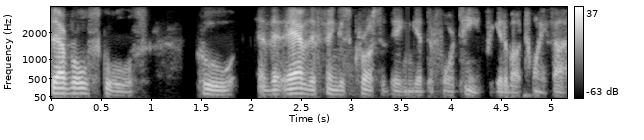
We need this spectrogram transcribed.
several schools who they have their fingers crossed that they can get to 14. Forget about 25.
